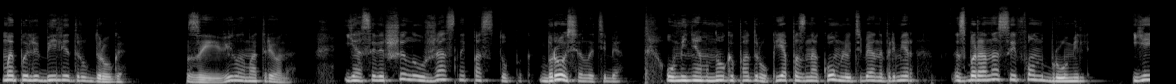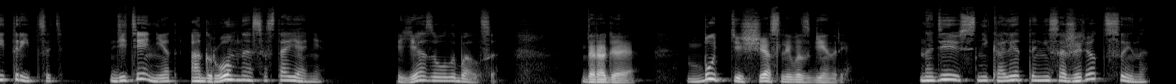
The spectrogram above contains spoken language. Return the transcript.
мы полюбили друг друга», — заявила Матрёна. «Я совершила ужасный поступок, бросила тебя. У меня много подруг, я познакомлю тебя, например, с баронессой фон Брумель. Ей тридцать. Детей нет, огромное состояние». Я заулыбался. «Дорогая, будьте счастливы с Генри». «Надеюсь, Николетта не сожрет сына?»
